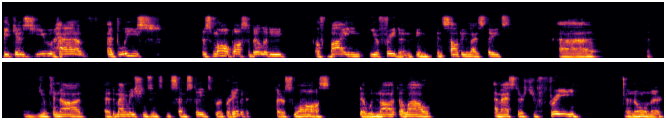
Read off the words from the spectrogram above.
because you have at least a small possibility of buying your freedom in, in Southern United States. Uh, you cannot, uh, the manumissions in, in some states were prohibited. There's laws that would not allow a master to free an owner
